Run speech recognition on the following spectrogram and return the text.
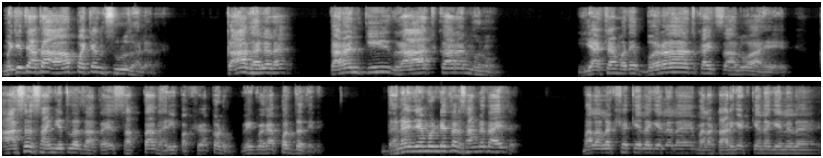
म्हणजे ते आता अपचन सुरू झालेलं आहे. का झालेलं आहे? कारण की राजकारण म्हणून याच्यामध्ये बरंच काही चालू आहे. असं सांगितलं जात आहे सत्ताधारी पक्षाकडून वेगवेगळ्या पद्धतीने. धनंजय मुंडे तर सांगत आहेच. मला लक्ष केलं गेलेलं आहे मला टार्गेट केलं गेलेलं आहे.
